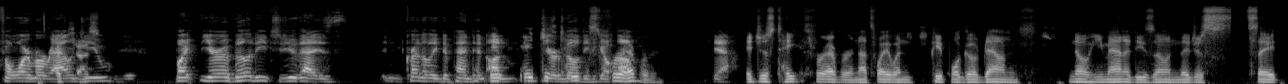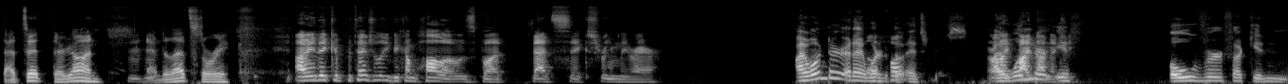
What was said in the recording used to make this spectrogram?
form around Adjust. you. But your ability to do that is incredibly dependent It, on it your ability to go up. Yeah. It just takes forever, and that's why when people go down no humanity zone, they just say that's it, they're gone. Mhm. End of that story. I mean, they could potentially become hollows, but that's extremely rare. I wonder, and I Oh, wondered fuck. to answer this. Or I like by wonder if over fucking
